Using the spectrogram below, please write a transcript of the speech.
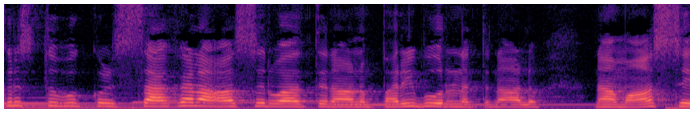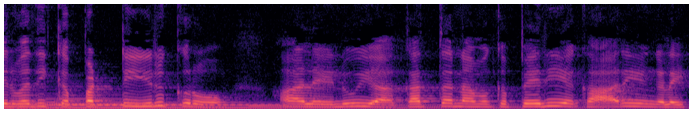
கிறிஸ்துவுக்குள் சகல ஆசிர்வாதத்தினாலும் பரிபூரணத்தினாலும் நாம் ஆசிர்வதிக்கப்பட்டு இருக்கிறோம். ஆலே லூயா கத்த நமக்கு பெரிய காரியங்களை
